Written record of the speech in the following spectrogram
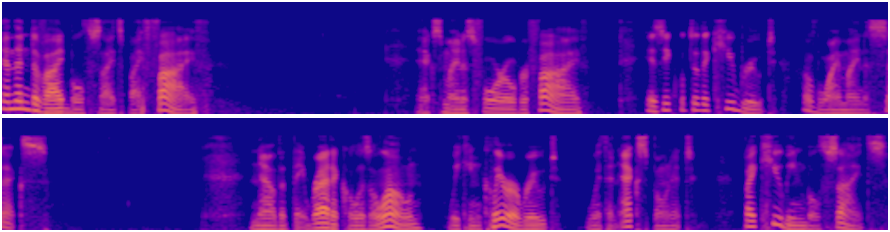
and then divide both sides by 5. x minus 4 over 5 is equal to the cube root of y minus 6. Now that the radical is alone, we can clear a root with an exponent by cubing both sides.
